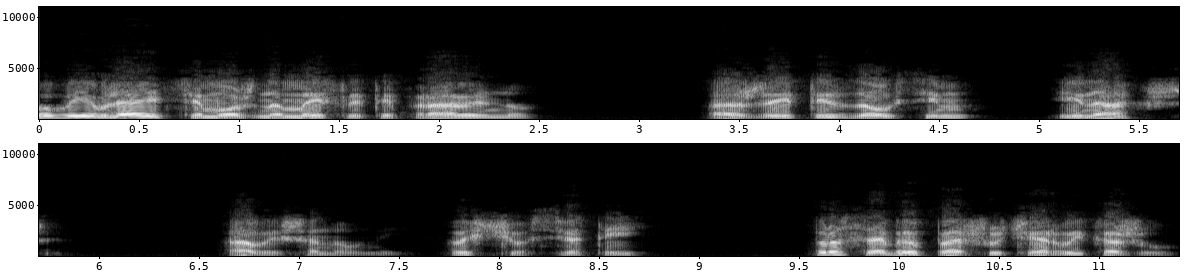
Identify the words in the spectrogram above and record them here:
Бо, виявляється, можна мислити правильно, а жити зовсім інакше. А ви, шановний, ви що, святий? Про себе в першу чергу й кажу.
